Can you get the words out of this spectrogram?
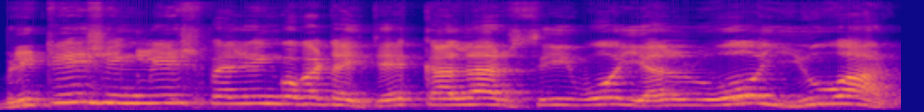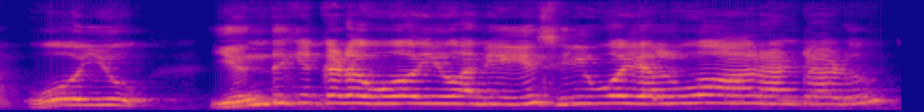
బ్రిటిష్ ఇంగ్లీష్ స్పెల్లింగ్ ఒకటైతే colour C O L O U R O U ఎందుకు ఇక్కడ ఓయు అని C O L O R అంటాడు?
